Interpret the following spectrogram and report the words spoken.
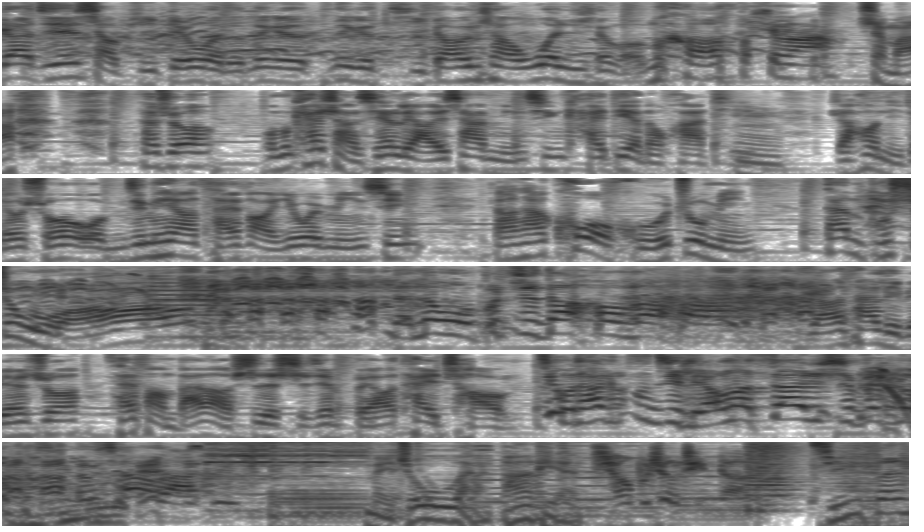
知道今天小皮给我的那个那个提纲上问什么吗？什么？什么？他说我们开场先聊一下明星开店的话题，嗯然后你就说我们今天要采访一位明星，然后他括弧注明。但不是我哦，难道我不知道吗？然后他里边说采访白老师的时间不要太长，结果他自己聊了三十分钟停不下来。每周五晚八点，强不正经的，积分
